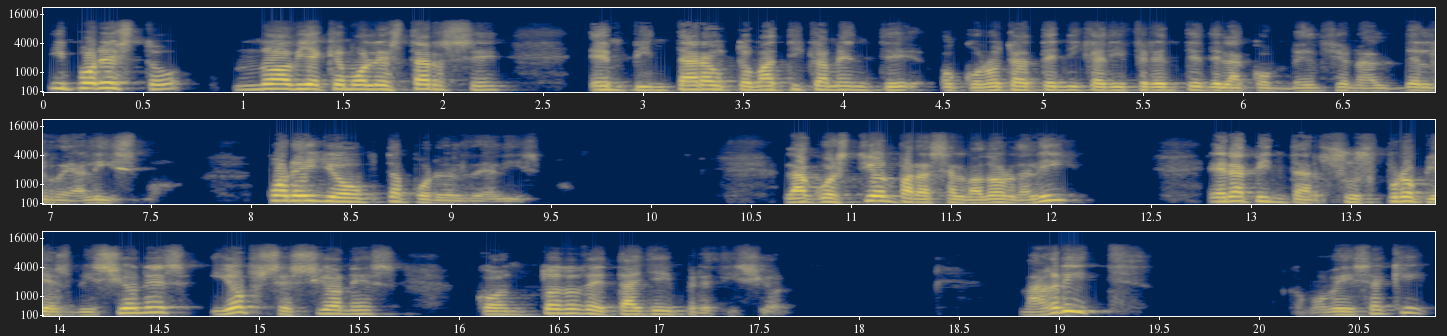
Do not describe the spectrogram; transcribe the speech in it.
Y por esto no había que molestarse en pintar automáticamente o con otra técnica diferente de la convencional del realismo. Por ello opta por el realismo. La cuestión para Salvador Dalí era pintar sus propias visiones y obsesiones con todo detalle y precisión. Magritte, como veis aquí,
